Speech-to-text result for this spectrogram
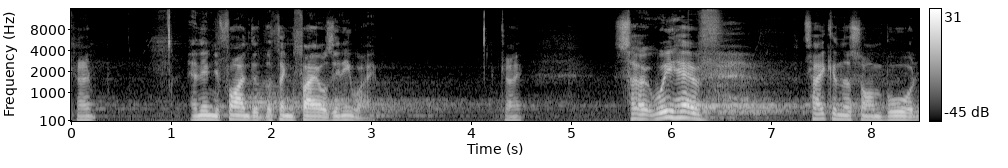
Okay. And then you find that the thing fails anyway. Okay. So we have taken this on board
